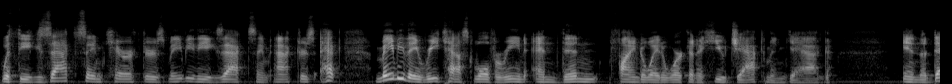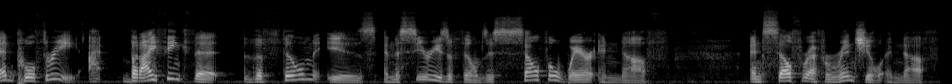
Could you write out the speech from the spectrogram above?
with the exact same characters, maybe the exact same actors. Heck, maybe they recast Wolverine and then find a way to work in a Hugh Jackman gag in the Deadpool 3. I, but I think that the film is, and the series of films is self aware enough and self referential enough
